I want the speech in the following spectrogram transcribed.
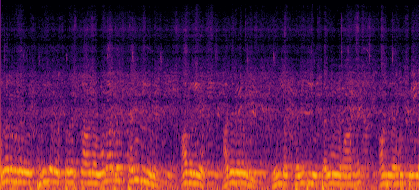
உணர்வுகளை புரிய வைப்பதற்கான உணர்வு கல்வி ஆகவே அனைவரும் இந்த கல்வியை தருவோமாக ஆகவே அன்புக்குரிய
